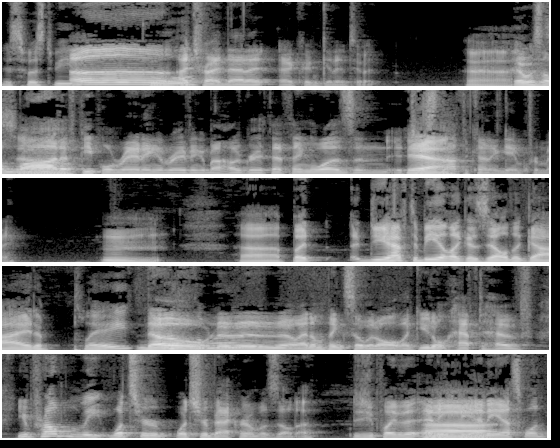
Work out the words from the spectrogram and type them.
is supposed to be. Uh, Cool. I tried that. I, I couldn't get into it. Uh, There was a so- lot of people ranting and raving about how great that thing was, and it's Yeah. just not the kind of game for me. Mm. Uh, but do you have to be like a Zelda guy to play? No, no, no, no, no. I don't think so at all. Like you don't have to have. You probably. What's your What's your background with Zelda? Did you play the, NE Uh, the NES one?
